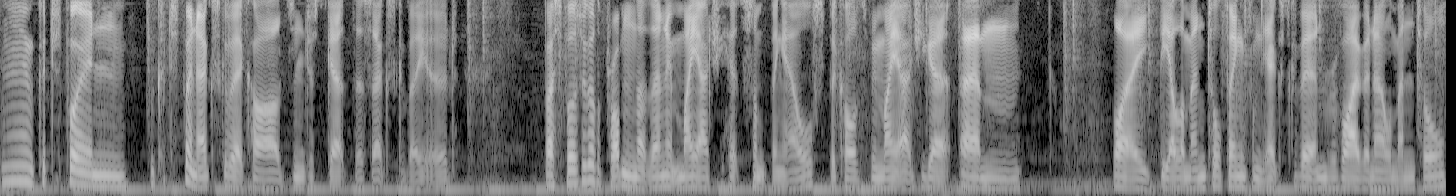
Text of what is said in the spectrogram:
Yeah, we could just put in we could just put in excavate cards and just get this excavated. But I suppose we've got the problem that then it might actually hit something else, because we might actually get, um, like, the elemental thing from the excavate and revive an elemental.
